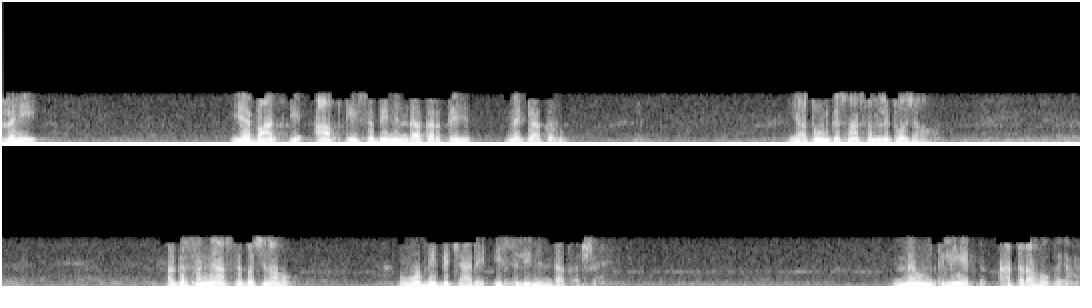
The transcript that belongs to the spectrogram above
रही यह बात कि आपकी सभी निंदा करते हैं, मैं क्या करूँ? या तो उनके साथ सम्मिलित हो जाओ। अगर सन्यास से बचना हो, वो भी बेचारे इसलिए निंदा कर रहे हैं। मैं उनके लिए एक खतरा हो गया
